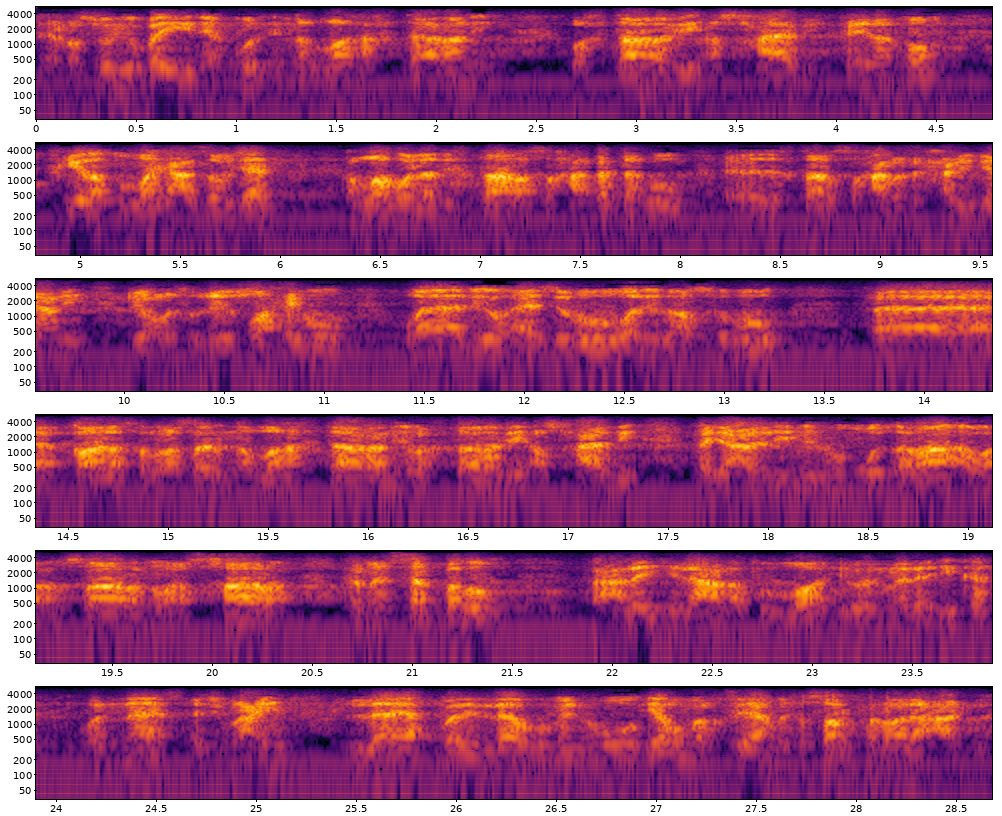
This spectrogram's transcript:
الرسول يبين يقول إن الله اختارني واختار لي أصحابي. فإذا هم خيرة الله عز وجل. الله الذي اختار صحابته اختار صحابة الحبيب يعني ليصاحبوه وليؤازروه وليناصروه فقال صلى الله عليه وسلم إن الله اختارني واختار لي أصحابي فجعل لي منهم وزراء وأنصارا واصهارا فمن سبهم فعليه لعنة الله والملائكة والناس أجمعين. لا يقبل الله منه يوم القيامة صرفا ولا عدلا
